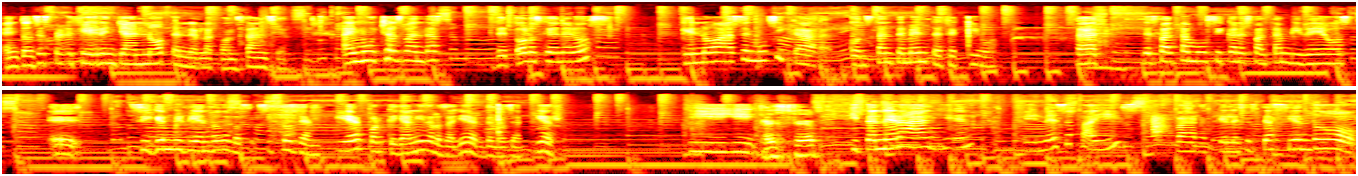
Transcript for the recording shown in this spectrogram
Entonces prefieren ya no tener la constancia. Hay muchas bandas de todos los géneros que no hacen música constantemente efectivo. O sea, les falta música, les faltan videos, eh, siguen viviendo de los éxitos de antier porque ya ni de los de ayer, de los de antier. Y, Es y tener a alguien en ese país para que les esté haciendo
